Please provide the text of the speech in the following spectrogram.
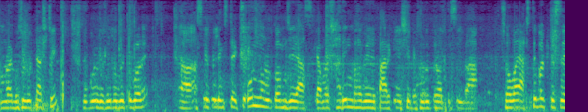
আমরা গোসল করতে আসছি পুকুরে গোসল করতে পরে আজকে ফিলিংসটা একটু অন্যরকম যে আজকে আমরা স্বাধীনভাবে পার্কে এসে গোসল করতে পারতেছি বা সবাই আসতে পারতেছে,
